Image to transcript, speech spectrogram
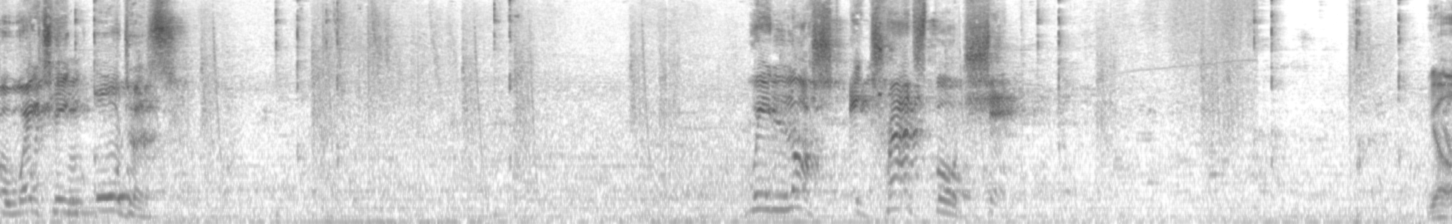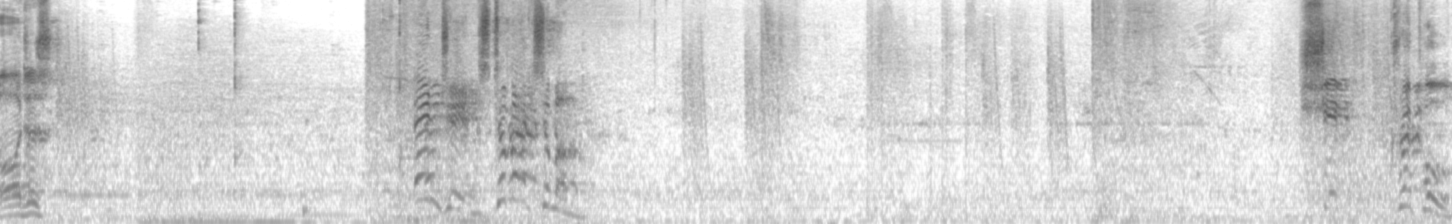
Awaiting orders. We lost a transport ship. Your orders? Engines to maximum. Ship crippled,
